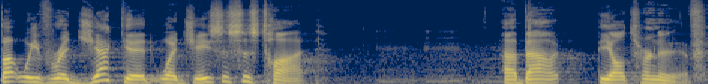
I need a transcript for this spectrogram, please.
but we've rejected what Jesus has taught about the alternative.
